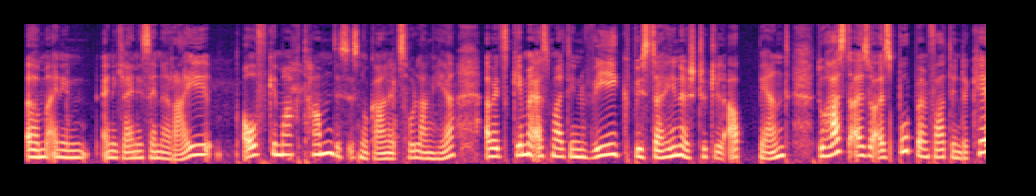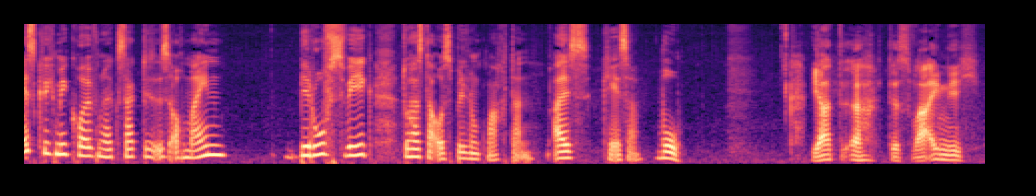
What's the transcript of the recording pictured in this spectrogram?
ähm, einen, eine kleine Sennerei aufgemacht haben. Das ist noch gar nicht so lang her. Aber jetzt gehen wir erstmal den Weg bis dahin ein Stückel ab, Bernd. Du hast also als Bub beim Vater in der Käsküche mitgeholfen und hast gesagt, das ist auch mein Berufsweg. Du hast eine Ausbildung gemacht dann als Käser. Wo? Ja, äh, das war eigentlich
